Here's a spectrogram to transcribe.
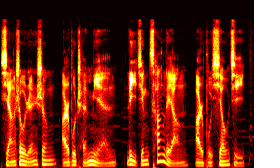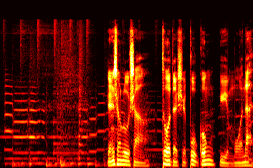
享受人生而不沉湎，历经苍凉而不消极。人生路上多的是不公与磨难，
